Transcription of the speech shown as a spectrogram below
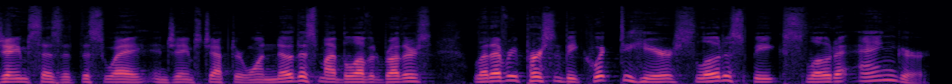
James says it this way in James chapter 1 Know this, my beloved brothers. Let every person be quick to hear, slow to speak, slow to anger.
